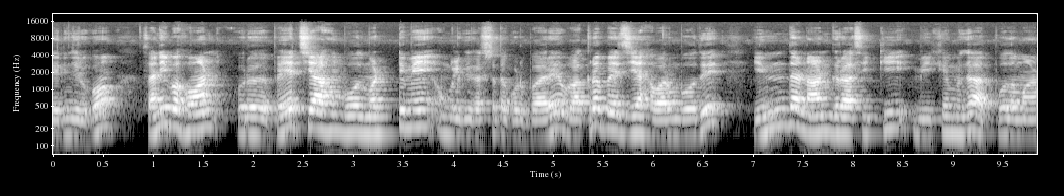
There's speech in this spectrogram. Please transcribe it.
தெரிஞ்சிருக்கும். சனி பகவான் ஒரு பயிற்சி ஆகும்போது மட்டுமே உங்களுக்கு கஷ்டத்தை கொடுப்பாரு. வக்ர பயிற்சியாக வரும்போது இந்த நான்கு ராசிக்கு மிக மிக அற்புதமான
